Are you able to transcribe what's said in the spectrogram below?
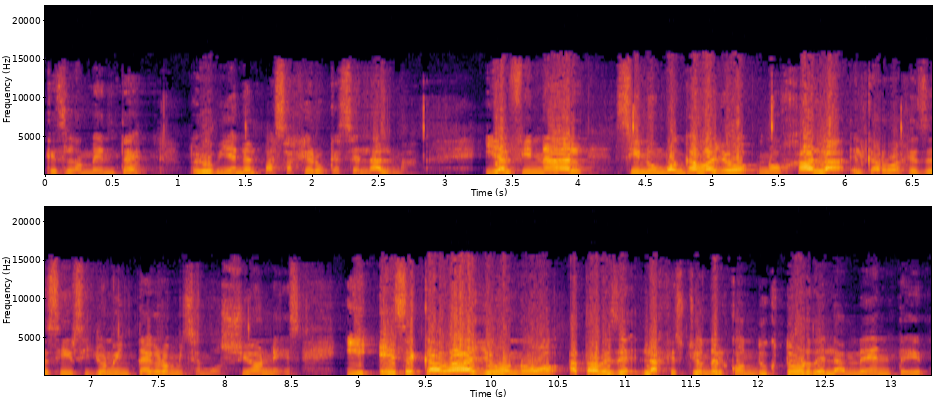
que es la mente, pero viene el pasajero, que es el alma. Y al final, sin un buen caballo no jala el carruaje, es decir, si yo no integro mis emociones y ese caballo, ¿no? A través de la gestión del conductor, de la mente,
